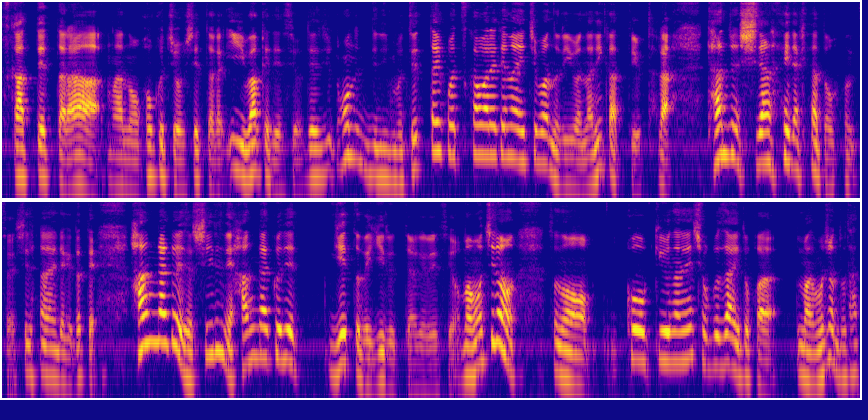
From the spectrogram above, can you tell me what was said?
使ってったら、あの、告知をしてったらいいわけですよ。で、本当に絶対これ使われてない一番の理由は何かって言ったら、単純に知らないだけだと思うんですよ。知らないだけ。だって、半額ですよ。仕入れ値半額でゲットできるってわけですよ。まあもちろん、その、高級なね、食材とか、まあもちろん単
